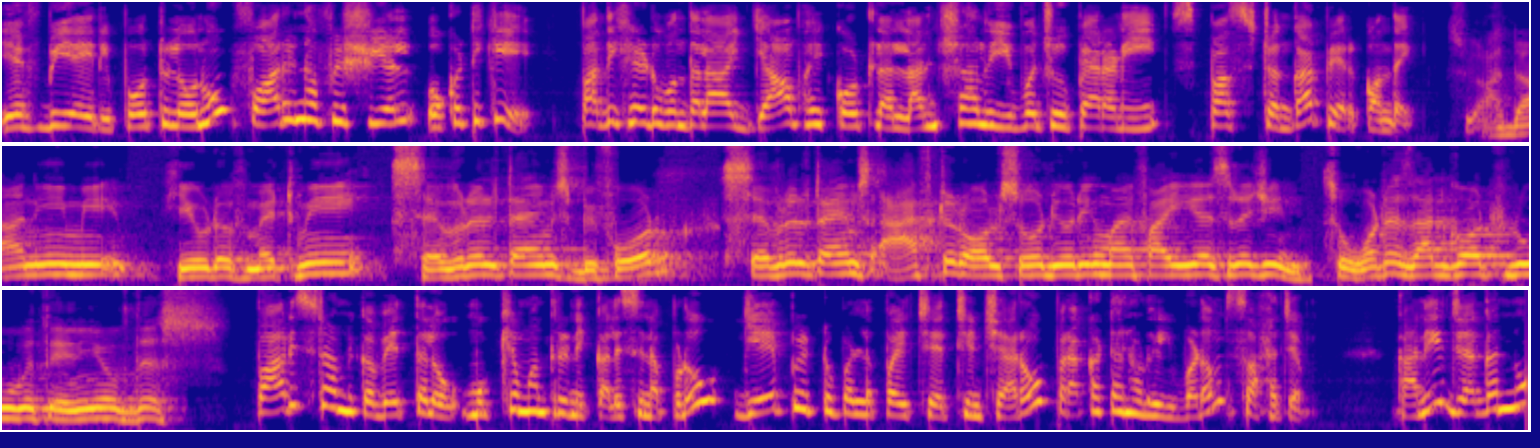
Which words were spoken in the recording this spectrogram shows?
ఎఫ్బీఐ రిపోర్టులోనూ ఫారిన్ అఫీషియల్ ఒకటికి పదిహేడు వందల యాభై కోట్ల లంచాలు ఇవ్వజూపారని స్పష్టంగా పేర్కొంది me, he would have met me several times before, several times after also during my five years regime. So what has that got to do with any of this? పారిశ్రామికవేత్తలు ముఖ్యమంత్రిని కలిసినప్పుడు ఏ పెట్టుబడులపై చర్చించారో ప్రకటనలు ఇవ్వడం సహజం కానీ జగన్ను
